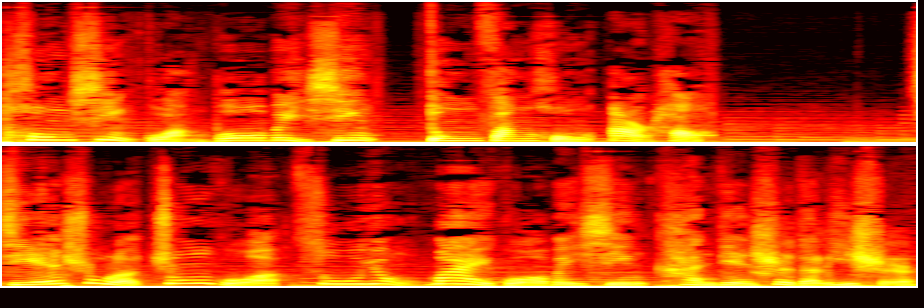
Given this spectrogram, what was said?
通信广播卫星“东方红二号”，结束了中国租用外国卫星看电视的历史。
